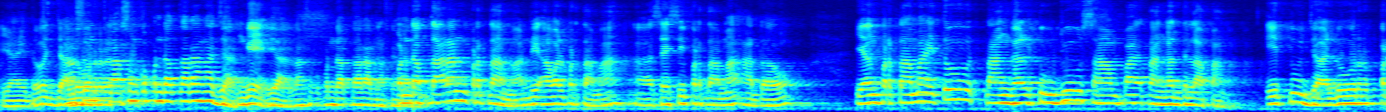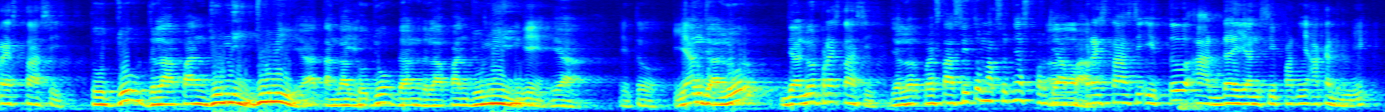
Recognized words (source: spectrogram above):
yaitu langsung jalur langsung ke pendaftaran aja. Oke. Iya, langsung ke pendaftaran Mas pendaftaran pertama di awal pertama eh, sesi pertama atau yang pertama itu tanggal 7 sampai tanggal 8 itu jalur prestasi 7 8 Juni. Juni ya, tanggal Iya. 7 dan 8 Juni. Iya. Ya. itu Yang yang jalur jalur prestasi jalur prestasi itu maksudnya seperti Eh, apa? prestasi itu ada yang sifatnya akademik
